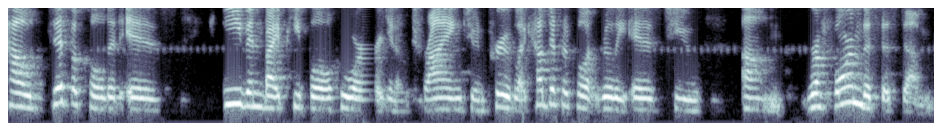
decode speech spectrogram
how difficult it is even by people who are you know trying to improve like how difficult it really is to um, reform the system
